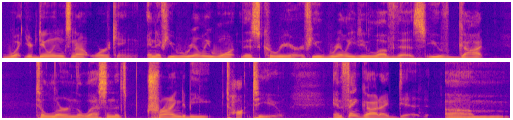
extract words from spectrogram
what you're doing is not working. And if you really want this career, if you really do love this, you've got to learn the lesson that's trying to be taught to you. And thank God I did. Um,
